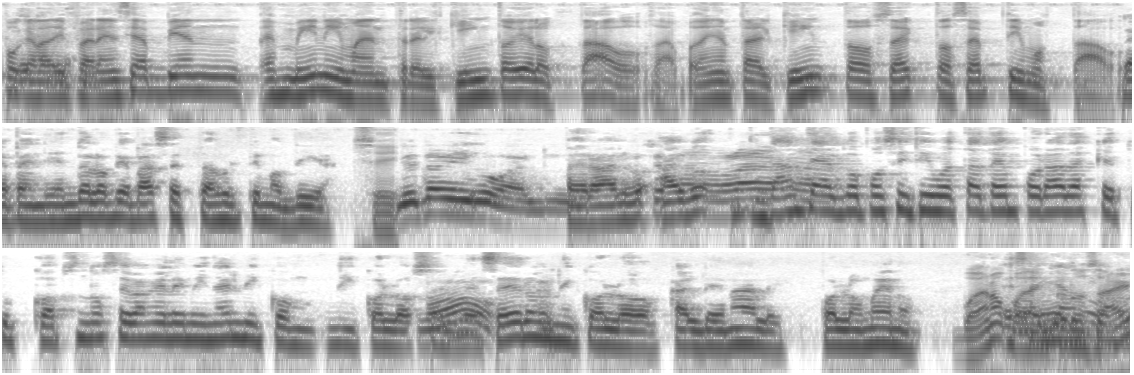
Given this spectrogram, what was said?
porque la diferencia es bien es mínima entre el quinto y el octavo. O sea, pueden entrar el quinto, sexto, séptimo, octavo. Dependiendo de lo que pase estos últimos días. Sí. Yo te digo algo. Pero algo, algo Dante, algo positivo esta temporada es que tus cops no se van a eliminar ni con, ni con los cerveceros ni con los cardenales, por lo menos. Bueno, pueden cruzar.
